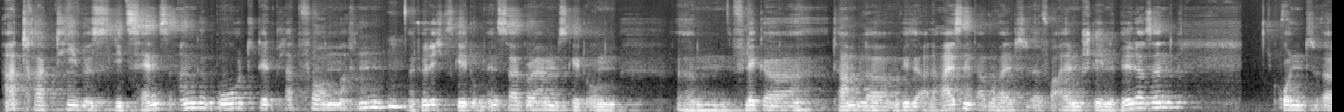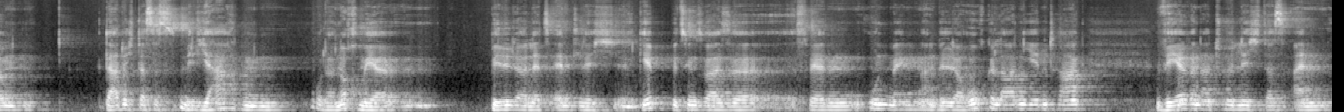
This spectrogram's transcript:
attraktives Lizenzangebot den Plattformen machen. Mhm. Natürlich, es geht um Instagram, es geht um ähm, Flickr, Tumblr und wie sie alle heißen, da wo halt äh, vor allem stehende Bilder sind. Und ähm, dadurch, dass es Milliarden oder noch mehr Bilder letztendlich äh, gibt, beziehungsweise es werden Unmengen an Bilder hochgeladen jeden Tag, wäre natürlich das ein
